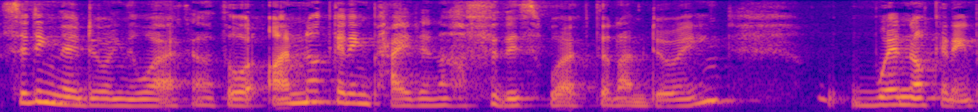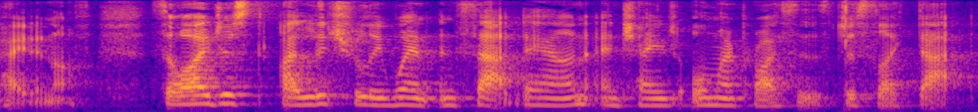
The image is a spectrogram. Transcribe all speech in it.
sitting there doing the work, and I thought, I'm not getting paid enough for this work that I'm doing. We're not getting paid enough. So I just, I literally went and sat down and changed all my prices just like that.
